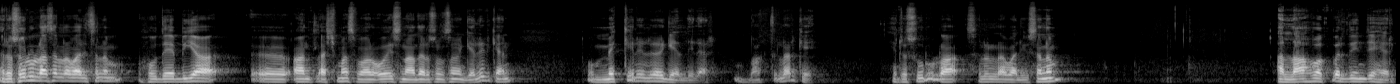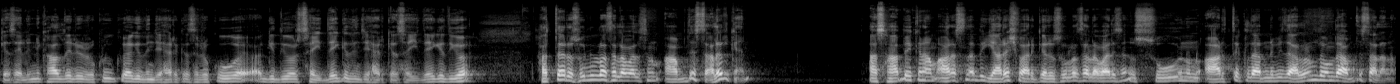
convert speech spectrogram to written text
Resulullah sallallahu aleyhi ve sellem Hudeybiye e, antlaşması var. O esnada Resulullah gelirken o Mekkelilere geldiler. Baktılar ki Resulullah sallallahu aleyhi ve sellem Allahu Ekber deyince herkes elini kaldırıyor. Rükuya gidince herkes rükuya gidiyor. Secdeye gidince herkes secdeye gidiyor. Hatta Resulullah sallallahu aleyhi ve sellem abdest alırken ashab-ı kiram arasında bir yarış var ki Resulullah sallallahu aleyhi ve sellem suyunun artıklarını biz alalım da onda abdest alalım.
